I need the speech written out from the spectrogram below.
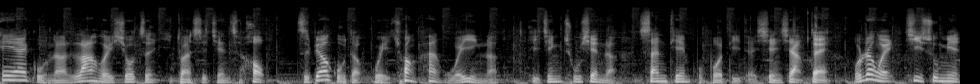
AI 股呢拉回修正一段时间之后，指标股的尾创和尾影呢已经出现了三天不破底的现象。对，我认为技术面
